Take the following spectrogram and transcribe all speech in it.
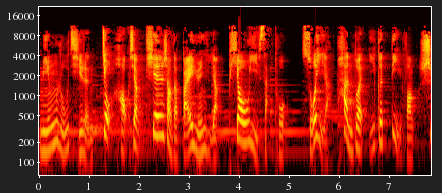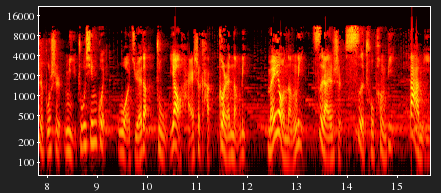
名如其人，就好像天上的白云一样飘逸洒脱。所以啊，判断一个地方是不是米珠新贵，我觉得主要还是看个人能力。没有能力，自然是四处碰壁，大米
